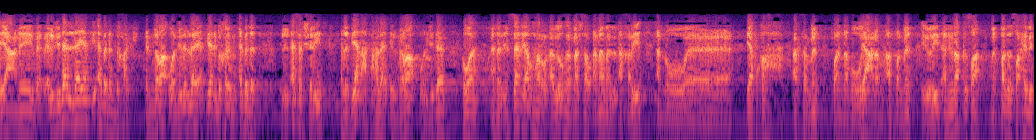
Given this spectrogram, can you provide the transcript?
يعني الجدال لا يأتي ابدا بخير. المراء والجدال لا يأتيان بخير ابدا. للأسف الشديد الذي يبعث على المراء والجدال هو أن الإنسان يظهر أو يظهر نفسه أمام الآخرين أنه يفقه أكثر منه. وأنه يعلم أفضل منه يريد أن ينقص من قدر صاحبه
